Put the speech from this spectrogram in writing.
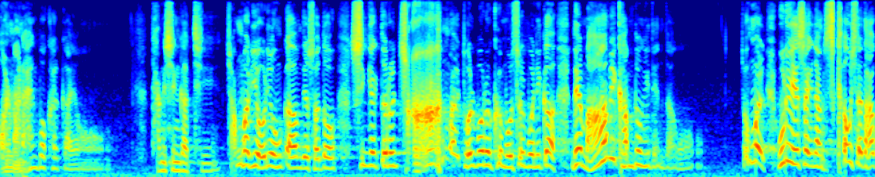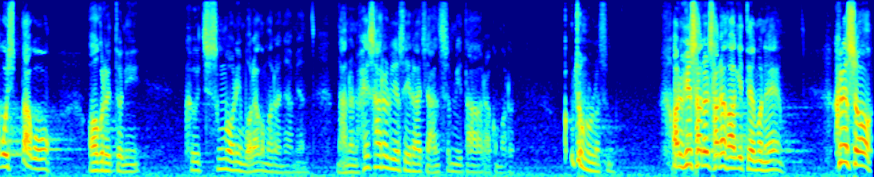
얼마나 행복할까요? 당신같이 정말 이 어려운 가운데서도 승객들을 정말 돌보는 그 모습을 보니까 내 마음이 감동이 된다고. 정말 우리 회사 그냥 스카웃이라도 하고 싶다고. 어 그랬더니 그 승무원이 뭐라고 말하냐면 나는 회사를 위해서 일하지 않습니다라고 말은 깜짝 놀랐습니다. 아니 회사를 사랑하기 때문에 그래서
